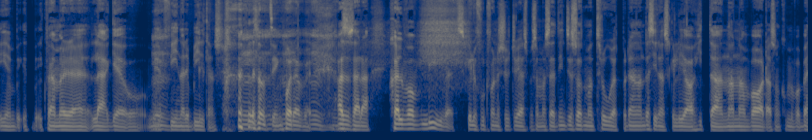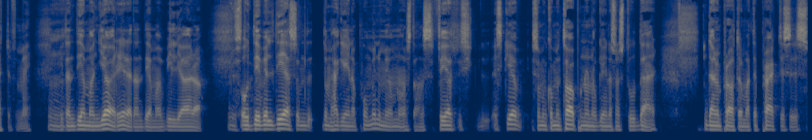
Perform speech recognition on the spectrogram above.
i en, ett bekvämare läge och med en Mm. finare bil kanske. Mm, Eller någonting, mm, whatever. mm. Alltså så här, själva livet skulle fortfarande struktureras på samma sätt. Det är inte så att man tror att på den andra sidan skulle jag hitta en annan vardag som kommer vara bättre för mig. Utan det man gör är redan det man vill göra. Det. Och det är väl det som de här grejerna påminner mig om någonstans. För jag sk- skrev som en kommentar på någon av grejerna som stod där, där de pratar om att the practices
